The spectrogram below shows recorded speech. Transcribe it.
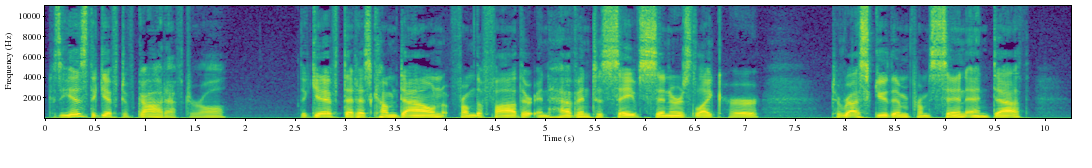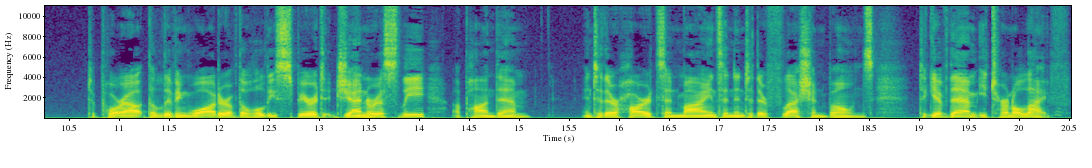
Because he is the gift of God, after all, the gift that has come down from the Father in heaven to save sinners like her, to rescue them from sin and death, to pour out the living water of the Holy Spirit generously upon them, into their hearts and minds, and into their flesh and bones to give them eternal life.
